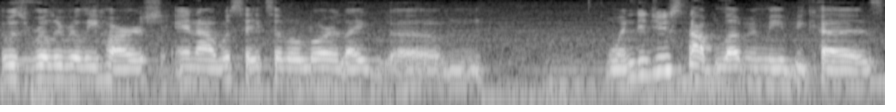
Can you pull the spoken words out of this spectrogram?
It was really, really harsh. And I would say to the Lord, like, um, when did you stop loving me? Because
